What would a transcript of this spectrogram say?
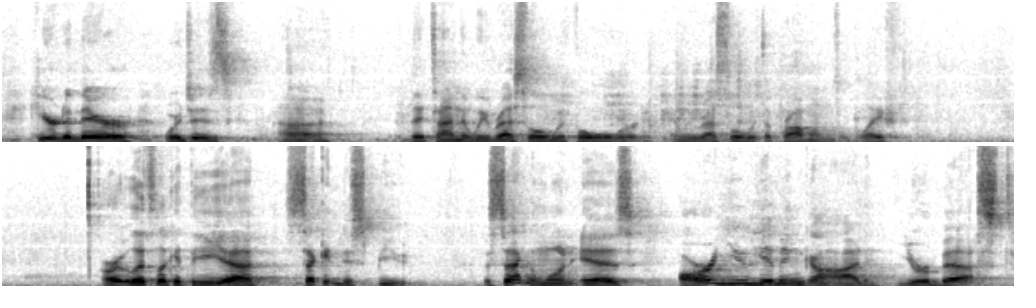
here to there, which is uh, the time that we wrestle with the Lord and we wrestle with the problems of life. All right, let's look at the uh, second dispute. The second one is Are you giving God your best?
